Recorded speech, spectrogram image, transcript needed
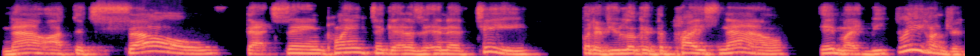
Now I could sell that same plane ticket as an NFT, but if you look at the price now, it might be $300.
